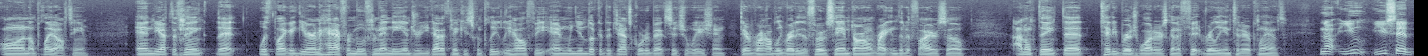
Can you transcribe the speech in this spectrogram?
on a playoff team. And you have to think that with like a year and a half removed from that knee injury, you got to think he's completely healthy. And when you look at the Jets quarterback situation, they're probably ready to throw Sam Darnold right into the fire. So I don't think that Teddy Bridgewater is going to fit really into their plans. No, you you said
